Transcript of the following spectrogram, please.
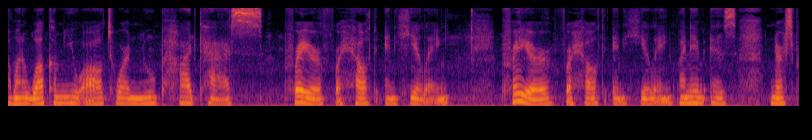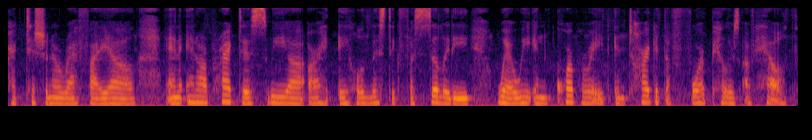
I want to welcome you all to our new podcast, Prayer for Health and Healing prayer for health and healing. My name is Nurse Practitioner Raphael, and in our practice, we uh, are a holistic facility where we incorporate and target the four pillars of health.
